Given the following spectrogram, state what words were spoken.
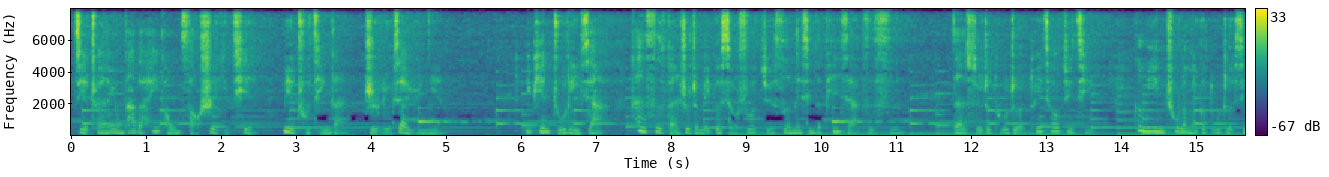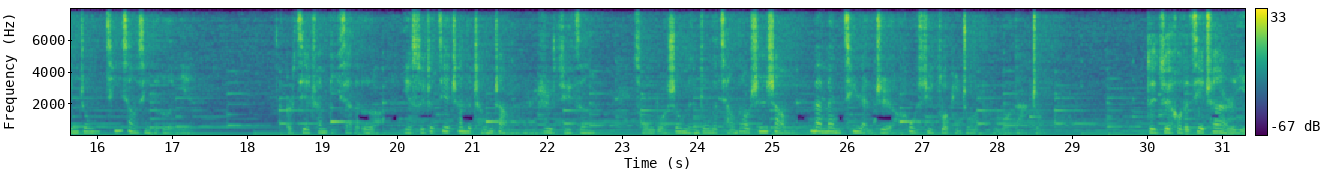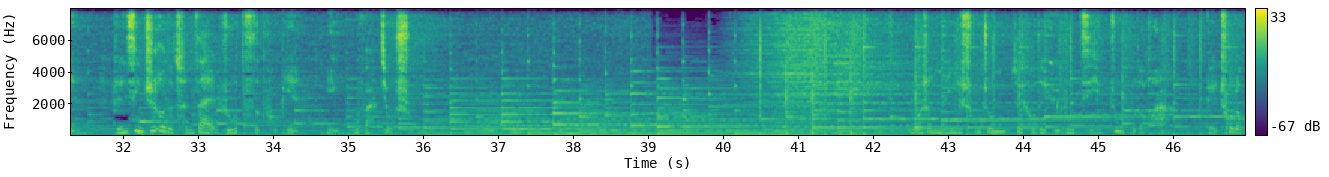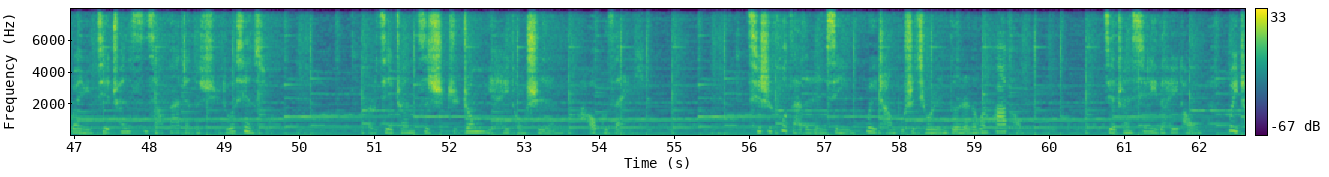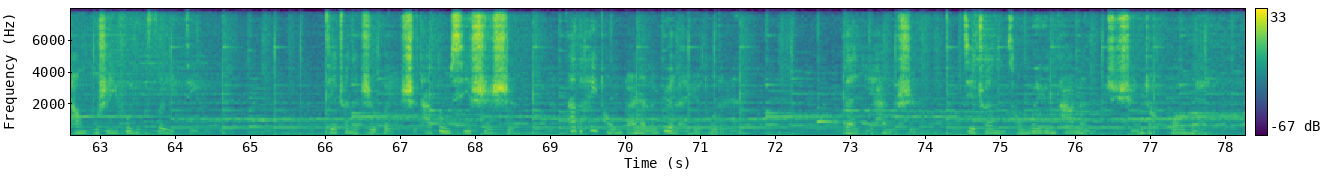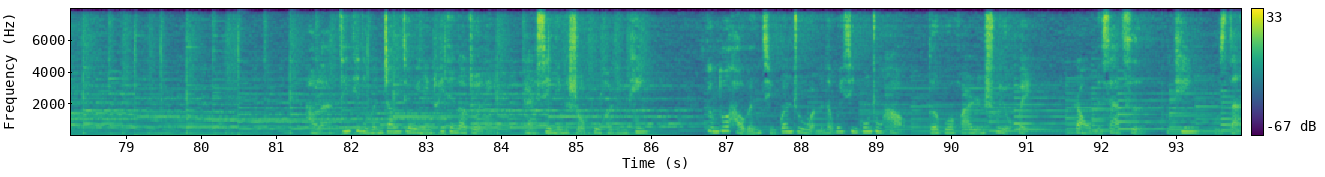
芥川用他的黑瞳扫视一切，灭除情感，只留下欲念。一篇《竹林下》看似反射着每个小说角色内心的偏狭自私，但随着读者推敲剧情，更映出了每个读者心中倾向性的恶念。而芥川笔下的恶，也随着芥川的成长与日俱增。从罗生门中的强盗身上慢慢侵染至后续作品中的普罗大众。对最后的芥川而言，人性之恶的存在如此普遍，已无法救赎。《罗生门》一书中最后的语录集诸如的话，给出了关于芥川思想发展的许多线索。而芥川自始至终以黑瞳示人，毫不在意。其实复杂的人性未尝不是求人得人的万花筒。芥川犀利的黑瞳未尝不是一副有色眼镜。芥川的智慧使他洞悉世事，他的黑瞳感染了越来越多的人。但遗憾的是，芥川从未用它们去寻找光明。今天的文章就为您推荐到这里，感谢您的守护和聆听。更多好文，请关注我们的微信公众号“德国华人书友会”。让我们下次不听不散。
